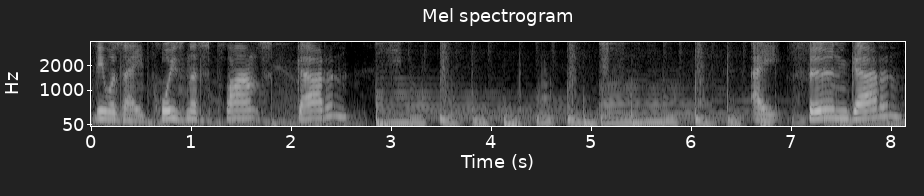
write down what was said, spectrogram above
There was a poisonous plants garden, a fern garden,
